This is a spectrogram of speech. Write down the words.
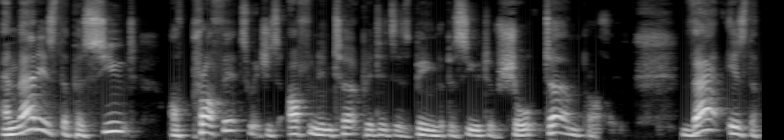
and that is the pursuit of profits, which is often interpreted as being the pursuit of short term profit. That is the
